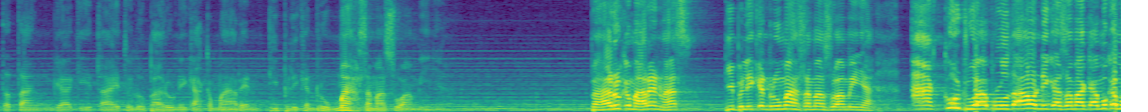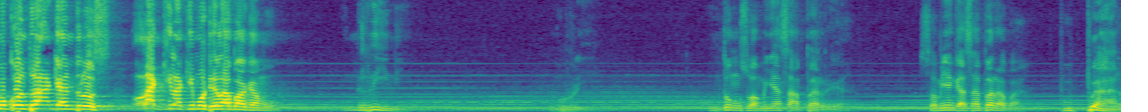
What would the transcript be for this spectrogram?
Tetangga kita itu loh baru nikah kemarin dibelikan rumah sama suaminya. Baru kemarin mas, dibelikan rumah sama suaminya. Aku 20 tahun nikah sama kamu, kamu kontrakkan terus. Laki-laki model apa kamu? Ngeri nih. Ngeri. Untung suaminya sabar ya. Suaminya nggak sabar apa? Bubar.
